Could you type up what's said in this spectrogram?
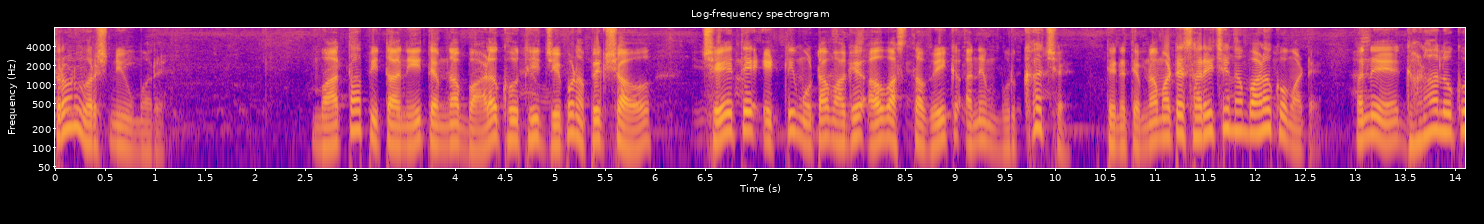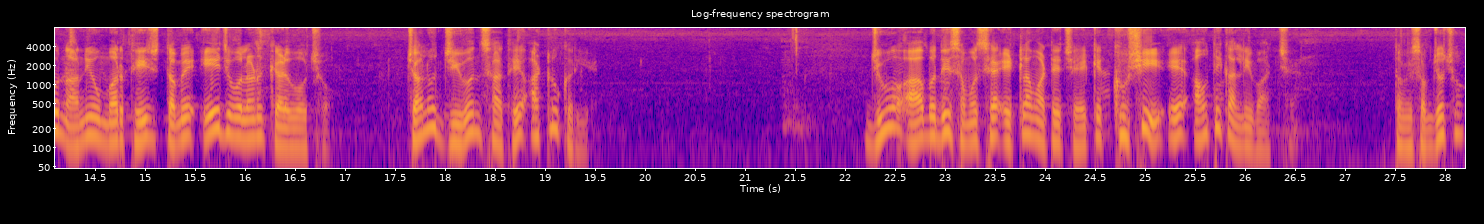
ત્રણ વર્ષની ઉંમરે. માતા પિતાની તેમના બાળકોથી જે પણ અપેક્ષાઓ છે તે એટલી મોટા ભાગે અવાસ્તવિક અને મૂર્ખ છે. તેને તેમના માટે સારી છે ના બાળકો માટે. અને ઘણા લોકો નાની ઉંમરથી જ તમે એ જ વલણ કેળવો છો. ચાલો જીવન સાથે આટલું કરીએ. જુઓ આ બધી સમસ્યા એટલા માટે છે કે ખુશી એ આવતીકાલની વાત છે. તમે સમજો છો?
